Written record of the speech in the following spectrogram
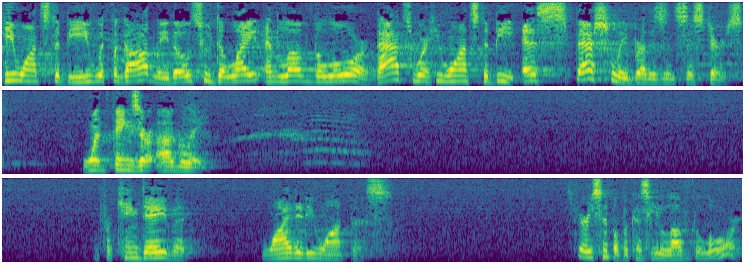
He wants to be with the godly, those who delight and love the Lord. That's where he wants to be, especially, brothers and sisters, when things are ugly. For King David, why did he want this? It's very simple because he loved the Lord.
